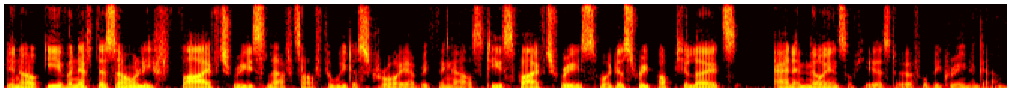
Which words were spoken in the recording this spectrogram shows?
You know, even if there's only five trees left after we destroy everything else, these five trees will just repopulate, and in millions of years, the Earth will be green again.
